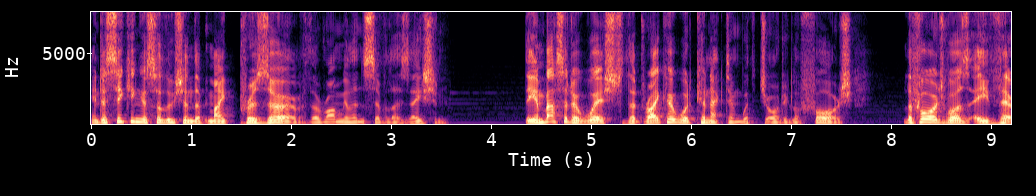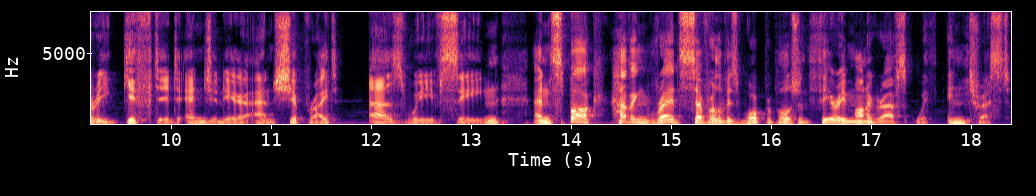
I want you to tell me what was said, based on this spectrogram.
into seeking a solution that might preserve the Romulan civilization. The ambassador wished that Riker would connect him with Geordi LaForge. LaForge was a very gifted engineer and shipwright, as we've seen, and Spock having read several of his warp propulsion theory monographs with interest.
